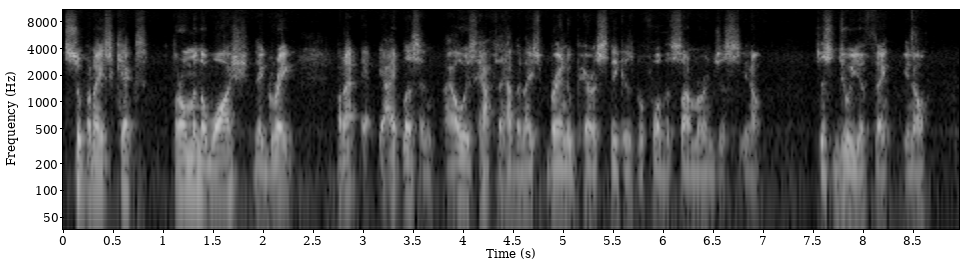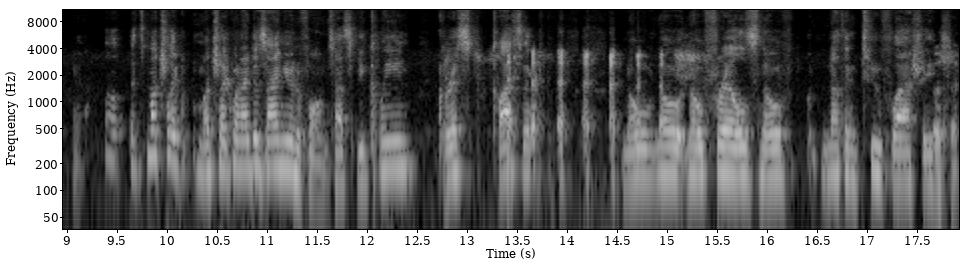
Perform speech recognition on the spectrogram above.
Super nice kicks. Throw them in the wash. They're great. But I, I listen. I always have to have a nice brand new pair of sneakers before the summer and just you know, just do your thing. You know. Well, it's much like much like when I design uniforms. Has to be clean, crisp, classic. no, no, no frills. No, nothing too flashy. Listen.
